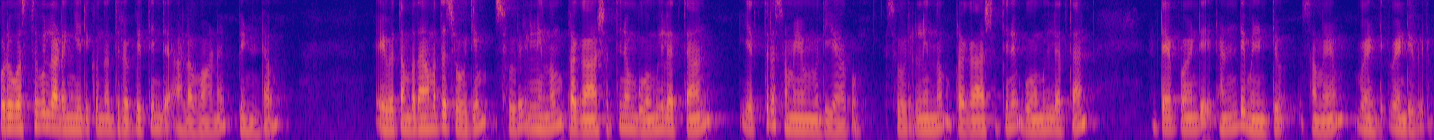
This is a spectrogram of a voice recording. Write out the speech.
ഒരു വസ്തുവിൽ അടങ്ങിയിരിക്കുന്ന ദ്രവ്യത്തിന്റെ അളവാണ് പിണ്ഡം. എഴുപത്തൊമ്പതാമത്തെ ചോദ്യം സൂര്യനിൽ നിന്നും പ്രകാശത്തിനും ഭൂമിയിലെത്താൻ എത്ര സമയം മതിയാകും? സൂര്യനിൽ നിന്നും പ്രകാശത്തിന് ഭൂമിയിലെത്താൻ എട്ട് പോയിന്റ് രണ്ട് മിനിറ്റ് സമയം വേണ്ടി വേണ്ടിവരും.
